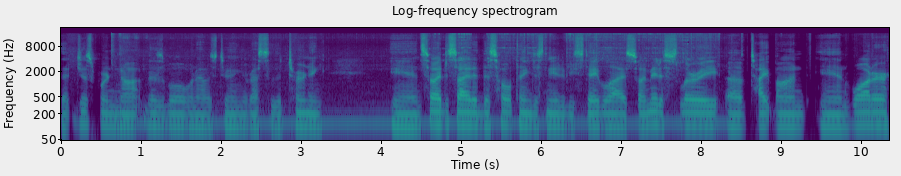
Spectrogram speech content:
that just were not visible when I was doing the rest of the turning. And so I decided this whole thing just needed to be stabilized. So I made a slurry of Titebond and water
